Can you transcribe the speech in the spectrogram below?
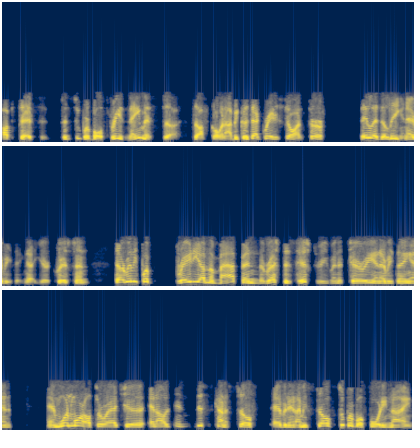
upsets since Super Bowl three, Namath uh, stuff going on because that greatest show on turf, they led the league in everything that year, Chris, and that really put Brady on the map, and the rest is history, Vinatieri and everything. And and one more I'll throw at you, and I'll and this is kind of self evident. I mean, self Super Bowl forty nine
